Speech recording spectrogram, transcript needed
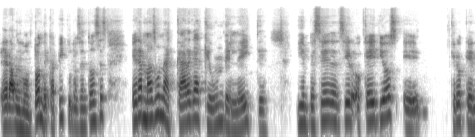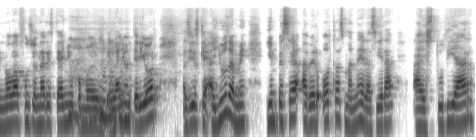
era un montón de capítulos, entonces era más una carga que un deleite. Y empecé a decir, ok, Dios, eh, creo que no va a funcionar este año como el, el, año anterior, así es que ayúdame. Y empecé a ver otras maneras y era a estudiar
